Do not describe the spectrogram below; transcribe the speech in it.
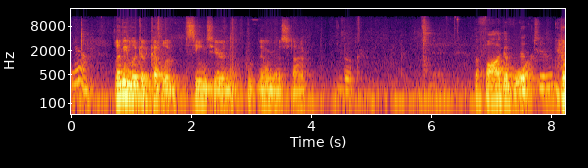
Yeah, Let me look at a couple of scenes here, and then we're going to stop. book, The fog of war. book two. The,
